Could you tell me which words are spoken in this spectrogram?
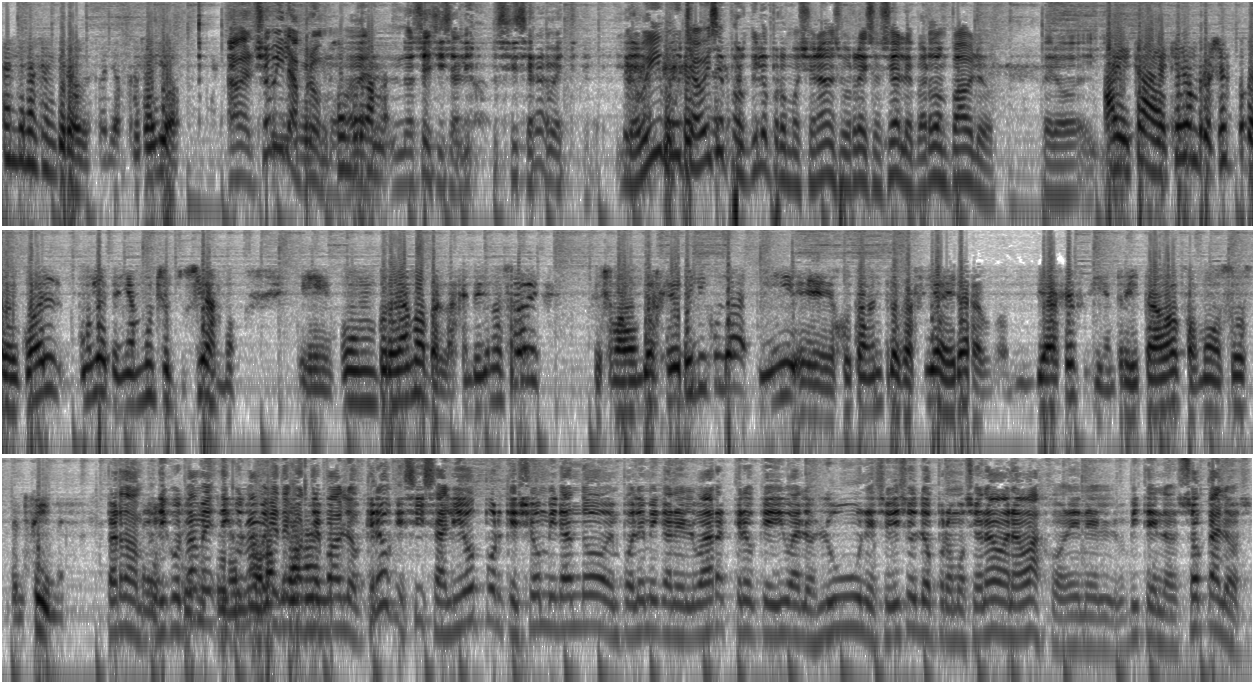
gente no se enteró que salió, pero salió. A ver, yo vi la promo, a ver, programa. no sé si salió, sinceramente. Lo vi muchas veces porque lo promocionaba en sus redes sociales, perdón Pablo. Pero Ahí está, es que era un proyecto para el cual Puglia tenía mucho entusiasmo. Eh, fue un programa, para la gente que no sabe, se llamaba Un viaje de película y eh, justamente lo que hacía era viajes y entrevistaba famosos del cine. Perdón, Este, disculpame, disculpame que te corte, hablan- Pablo. Creo que sí salió porque yo mirando en polémica en el bar, creo que iba los lunes y eso y lo promocionaban abajo, en el, viste, en los zócalos,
